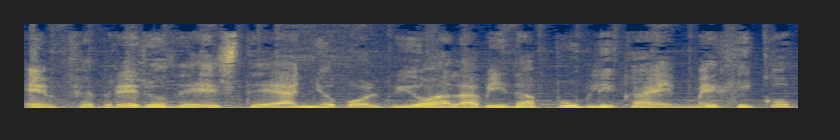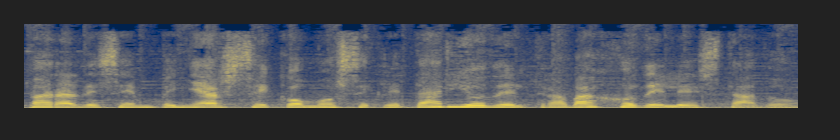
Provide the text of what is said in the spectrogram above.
en febrero de este año volvió a la vida pública en México para desempeñarse como secretario del Trabajo del Estado.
